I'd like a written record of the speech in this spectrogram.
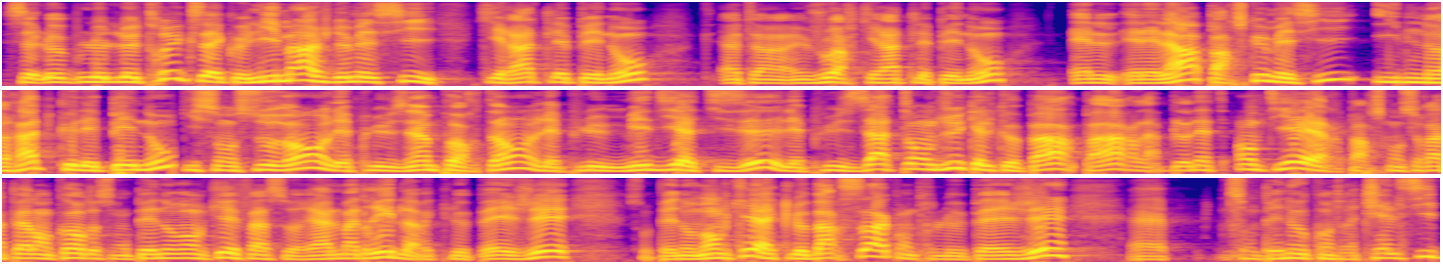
C'est le, le, le, truc, c'est que l'image de Messi qui rate les pénaux, un joueur qui rate les pénaux, elle, est là parce que Messi, il ne rate que les pénaux qui sont souvent les plus importants, les plus médiatisés, les plus attendus quelque part par la planète entière. Parce qu'on se rappelle encore de son péno manqué face au Real Madrid avec le PSG, son péno manqué avec le Barça contre le PSG, euh, son péno contre Chelsea,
